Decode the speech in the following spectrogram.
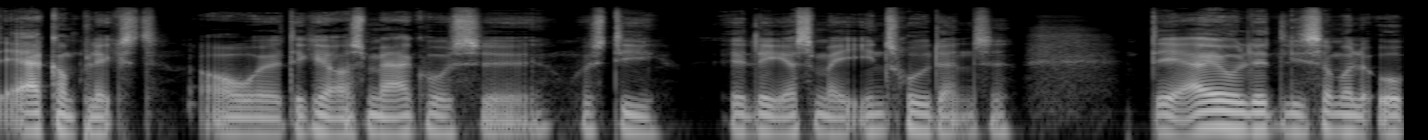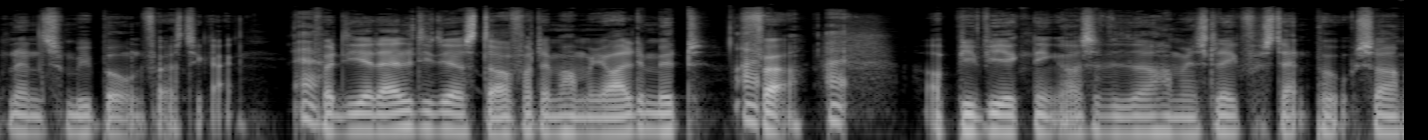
Det er komplekst, og øh, det kan jeg også mærke hos, øh, hos de øh, læger, som er i introuddannelse. Det er jo lidt ligesom at åbne anatomibogen første gang. Ja. Fordi at alle de der stoffer, dem har man jo aldrig mødt Ej, før. ej. Og bivirkninger og så videre har man slet ikke forstand på. Så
